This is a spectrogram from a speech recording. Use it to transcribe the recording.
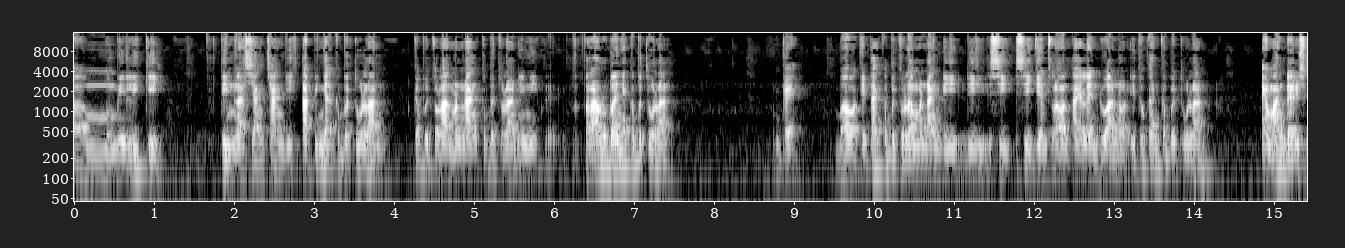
uh, memiliki timnas yang canggih tapi nggak kebetulan kebetulan menang, kebetulan ini terlalu banyak kebetulan. Oke. Okay? Bahwa kita kebetulan menang di di si Games lawan Thailand 2-0 itu kan kebetulan. Emang dari 10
